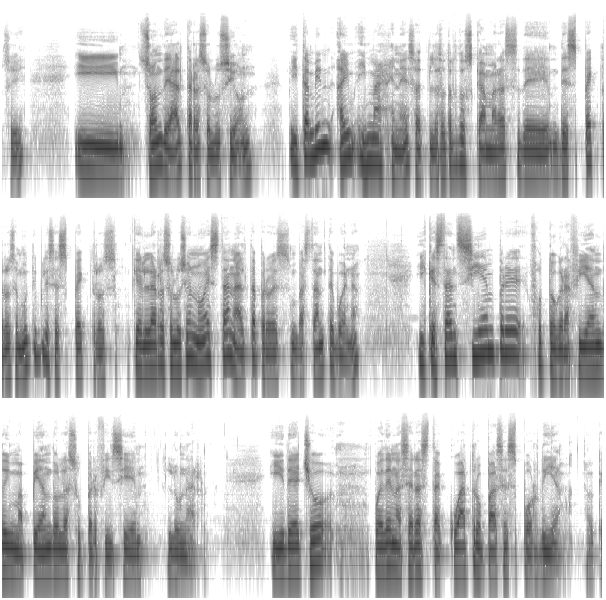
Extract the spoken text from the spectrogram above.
¿sí? y son de alta resolución y también hay imágenes, las otras dos cámaras de, espectros, de múltiples espectros, que la resolución no es tan alta, pero es bastante buena, y que están siempre fotografiando y mapeando la superficie lunar. Y de hecho pueden hacer hasta cuatro pases por día, ¿ok?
